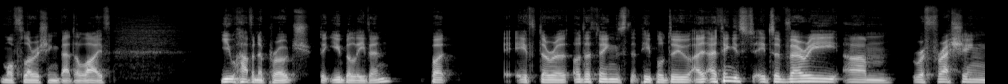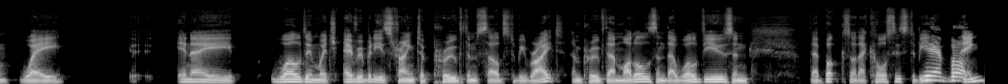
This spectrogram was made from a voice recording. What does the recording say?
more flourishing, better life. You have an approach that you believe in, but if there are other things that people do, I, I think it's it's a very um, refreshing way in a world in which everybody is trying to prove themselves to be right and prove their models and their worldviews and their books or their courses to be yeah, but, thing.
